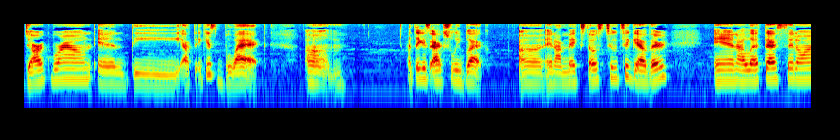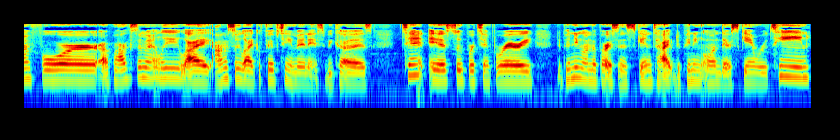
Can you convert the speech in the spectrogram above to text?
dark brown and the, I think it's black. Um, I think it's actually black. Uh, and I mix those two together and I let that sit on for approximately like honestly like 15 minutes because tint is super temporary depending on the person's skin type, depending on their skin routine,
